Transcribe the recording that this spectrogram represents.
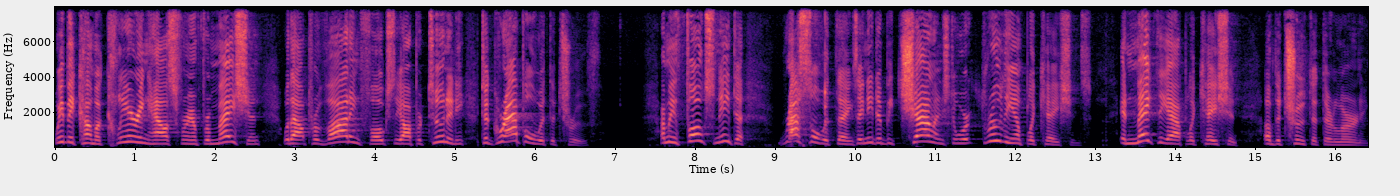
We become a clearinghouse for information without providing folks the opportunity to grapple with the truth. I mean, folks need to wrestle with things, they need to be challenged to work through the implications and make the application of the truth that they're learning.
